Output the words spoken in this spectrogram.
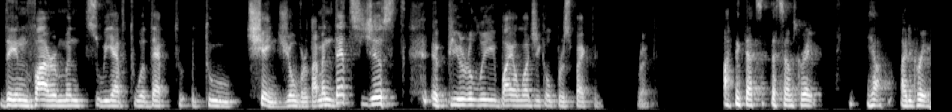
the environments we have to adapt to, to, change over time. And that's just a purely biological perspective, right? I think that's that sounds great. Yeah, I'd agree.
